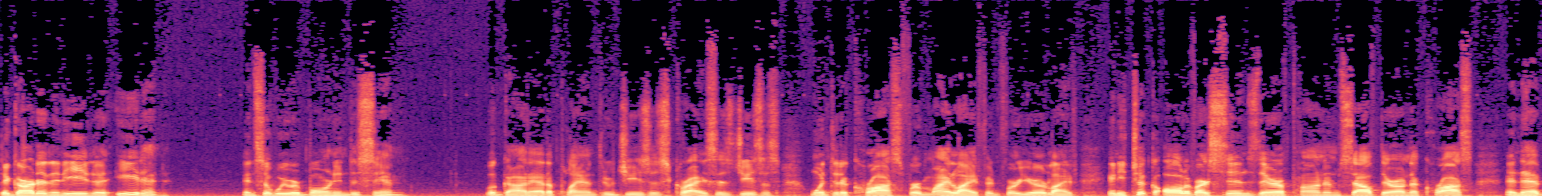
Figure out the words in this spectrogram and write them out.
the Garden of Eden. And so we were born into sin. Well, God had a plan through Jesus Christ as Jesus went to the cross for my life and for your life. And He took all of our sins there upon Himself there on the cross. And that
